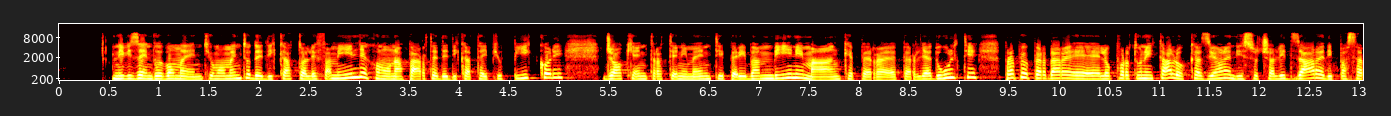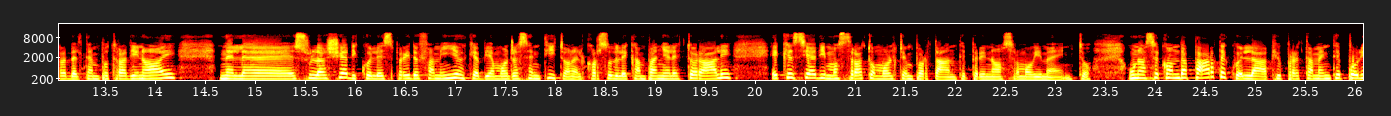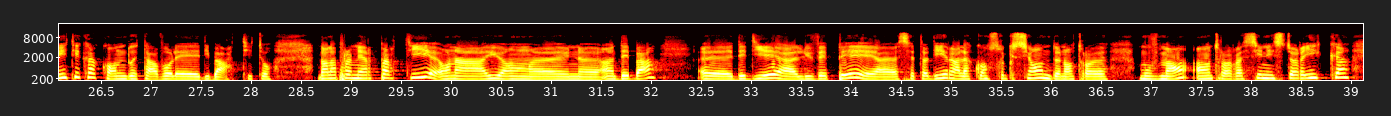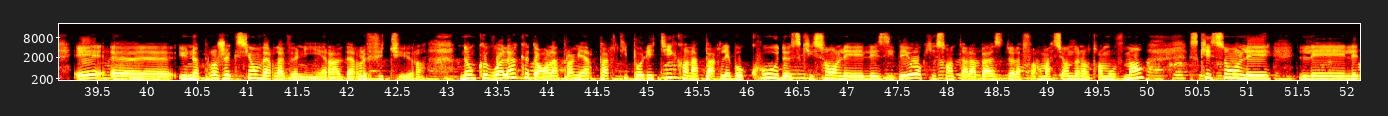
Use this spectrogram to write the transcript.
divisa in due momenti, un momento dedicato alle famiglie con una parte dedicata ai più piccoli, giochi e intrattenimenti per i bambini ma anche per, per gli adulti, proprio per dare l'opportunità, l'occasione di socializzare, di passare del tempo tra di noi nel, sulla scia di quell'esprit de famiglie che abbiamo già sentito nel corso delle campagne elettorali e che si è dimostrato molto importante per il nostro movimento. Una seconda parte, quella più prettamente politica, con due tavole dibattito. Dans première partie, on a un, euh, un débat euh, dédié à l'UVP, c'est-à-dire à la construction de notre mouvement entre racines historiques et euh, une projection vers l'avenir, vers le futur. Donc voilà que dans la première partie politique, on a parlé beaucoup de ce qui sont les, idéaux qui sont à la base de la formation de notre mouvement, ce qui sont les,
